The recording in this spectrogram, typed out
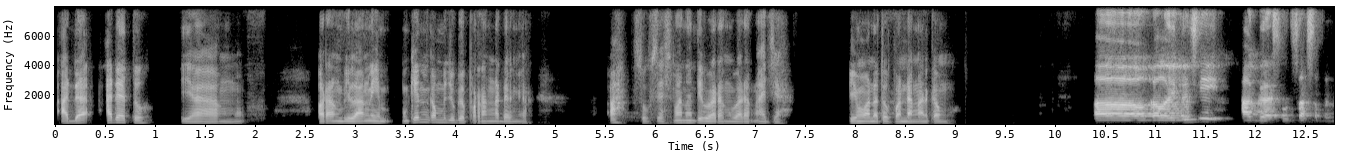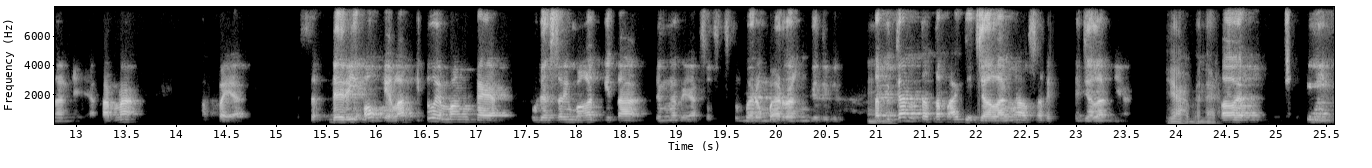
ada ada tuh yang orang bilang nih, mungkin kamu juga pernah ngedengar, ah sukses mah nanti bareng-bareng aja. Gimana tuh pandangan kamu? Uh, kalau itu sih agak susah sebenarnya ya, karena apa ya? Dari oke okay lah, itu emang kayak udah sering banget kita denger ya sukses itu bareng-bareng gitu gitu. Hmm. Tapi kan tetap aja jalannya harus ada jalannya. Ya benar. Uh, ini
